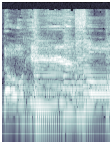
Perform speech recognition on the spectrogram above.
Though here for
